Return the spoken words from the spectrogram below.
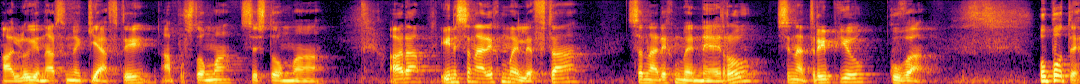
αλλού για να έρθουν και αυτοί από στόμα σε στόμα. Άρα είναι σαν να ρίχνουμε λεφτά, σαν να ρίχνουμε νερό σε ένα τρίπιο κουβά. Οπότε,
